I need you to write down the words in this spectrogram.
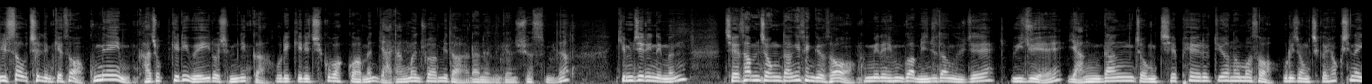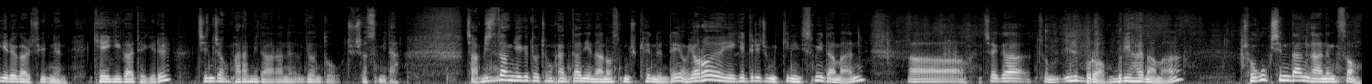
1457님께서 국민의힘 가족끼리 왜 이러십니까? 우리끼리 치고받고 하면 야당만 좋아합니다. 라는 의견 주셨습니다. 김지리님은 제3정당이 생겨서 국민의힘과 민주당 위주의, 위주의 양당 정치의 폐해를 뛰어넘어서 우리 정치가 혁신의 길을 갈 수 있는 계기가 되기를 진정 바랍니다라는 의견도 주셨습니다. 자, 민주당 얘기도 좀 간단히 나눴으면 좋겠는데요. 여러 얘기들이 좀 있긴 있습니다만, 어, 제가 좀 일부러 무리하나마 조국 신당 가능성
